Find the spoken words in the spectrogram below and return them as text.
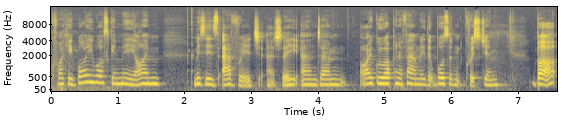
crikey, why are you asking me? I'm Mrs. Average, actually, and um, I grew up in a family that wasn't Christian, but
